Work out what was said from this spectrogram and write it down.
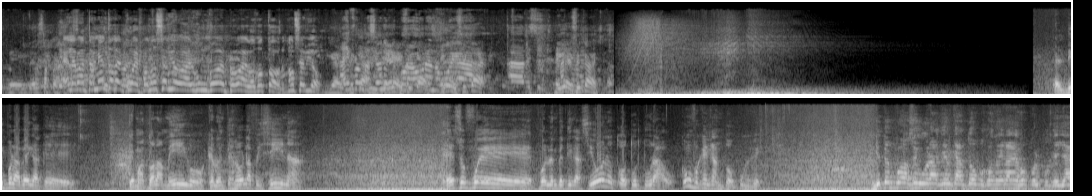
de- de esa persona. El levantamiento del cuerpo, ¿no se vio algún golpe o algo, doctor? ¿No se vio? Hay informaciones que por ahora no voy a, a decir. Miguel, fíjate. El tipo de La Vega que, que mató al amigo, que lo enterró en la piscina. ¿Eso fue por la investigación o, o torturado? ¿Cómo fue que él cantó? ¿Por qué? Yo te puedo asegurar que él cantó porque cuando él la dejó por- porque ya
